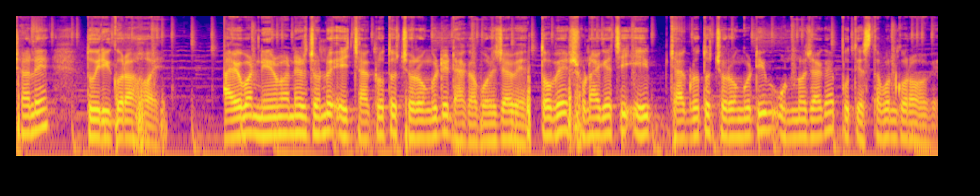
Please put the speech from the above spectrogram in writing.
সালে তৈরি করা হয়। আয়োবার নির্মাণের জন্য এই জাগ্রত চৌরঙ্গটি ঢাকা পড়ে যাবে। তবে শোনা গেছে এই জাগ্রত চৌরঙ্গটি অন্য জায়গায় প্রতিস্থাপন করা হবে।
